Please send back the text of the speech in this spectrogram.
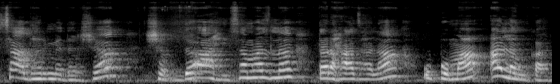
साधर्म्यदर्शक शब्द आहे. समजलं? तर हा झाला उपमा अलंकार.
